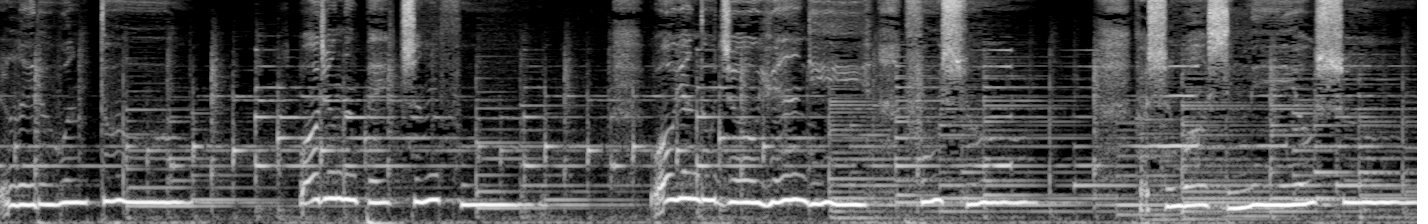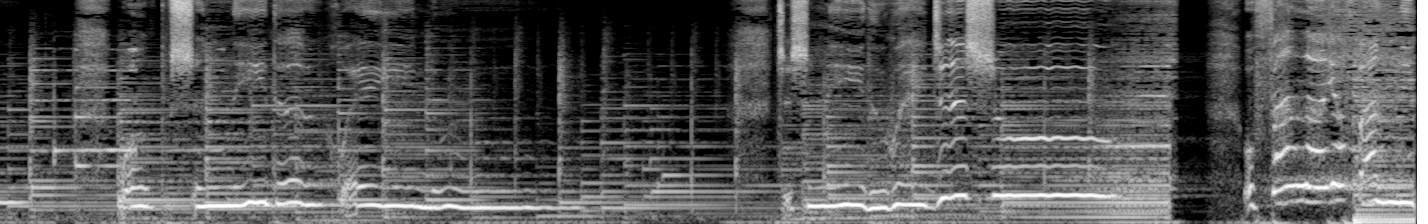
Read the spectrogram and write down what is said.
人类的温度，我就能被征服。我愿赌就愿意服输，可是我心里有数，我不是你的回忆录，只是你的未知数。我翻了又翻你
